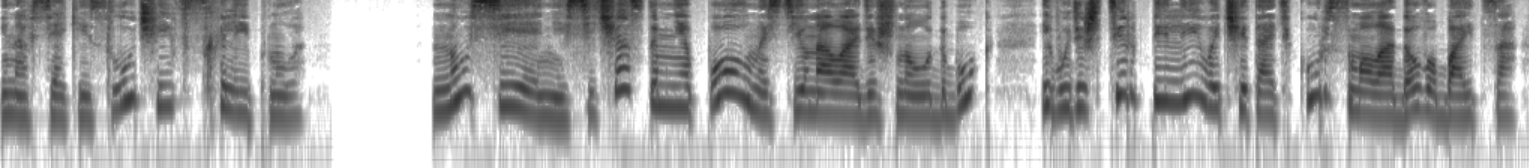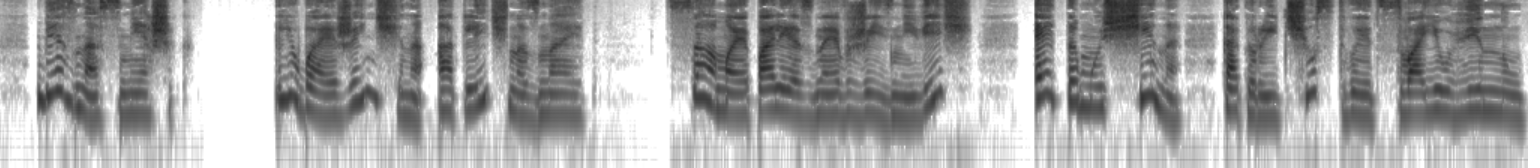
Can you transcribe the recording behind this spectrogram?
и на всякий случай всхлипнула. «Ну, Сеня, сейчас ты мне полностью наладишь ноутбук и будешь терпеливо читать курс молодого бойца, без насмешек. Любая женщина отлично знает, самая полезная в жизни вещь — это мужчина, который чувствует свою вину».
